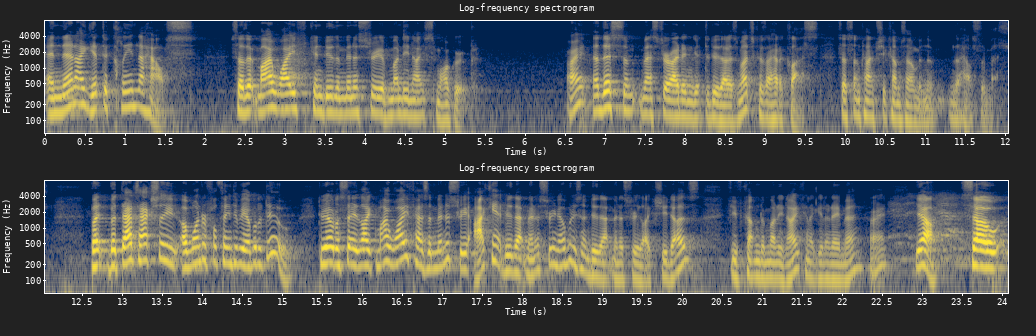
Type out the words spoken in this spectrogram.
and then I get to clean the house so that my wife can do the ministry of Monday night small group. All right? Now, this semester I didn't get to do that as much because I had a class. So sometimes she comes home and the, the house is a mess. But, but that's actually a wonderful thing to be able to do. To be able to say, like, my wife has a ministry. I can't do that ministry. Nobody's going to do that ministry like she does. If you've come to Monday night, can I get an amen? Right? Amen. Yeah. So,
